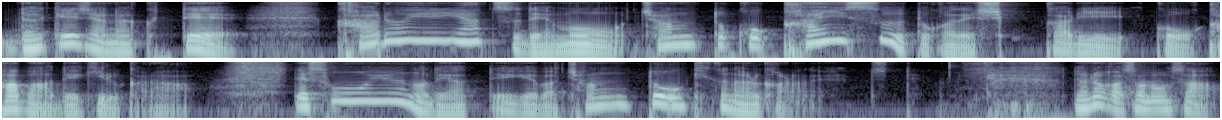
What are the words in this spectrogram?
だけじゃなくて軽いやつでもちゃんとこう回数とかでしっかりこうカバーできるから。でそういうのでやっていけばちゃんと大きくなるからね。っつって。でなんかそのさ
